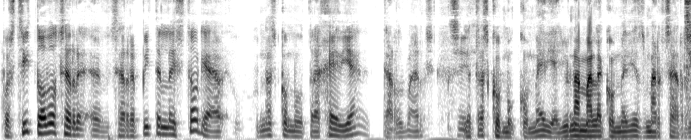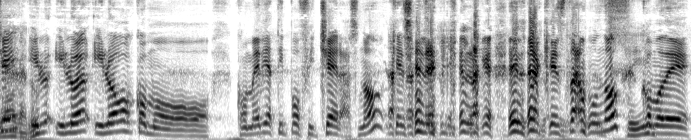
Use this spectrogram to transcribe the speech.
pues sí, todo se, re- eh, se repite en la historia. Unas como tragedia, Karl Marx, Sí. y otras como comedia. Y una mala comedia es Marx Sí, Arriaga, ¿no? y, luego, y luego como comedia tipo ficheras, ¿no? Que es en, el en la, que- en la que estamos, ¿no? Sí, como de...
